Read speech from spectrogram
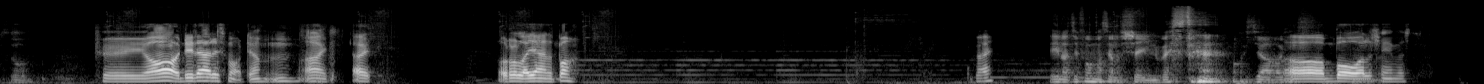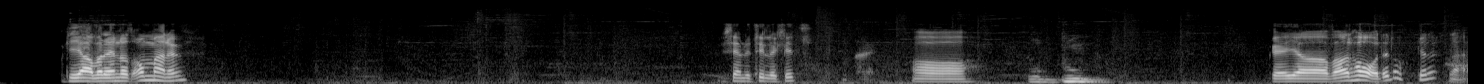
Så. Okej, ja det där är smart ja. Mm, aj, aj. Och rolla järnet bara. Okej. Jag gillar att jag får massa jävla chain väst. Åh, jävlar gott. Ja, bra eller tjejen bäst. Okej, jag har ändrat om här nu. Vi ser om det är tillräckligt. Nej. Ja, Och boom! okej, jag vad har det dock eller? Nej.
